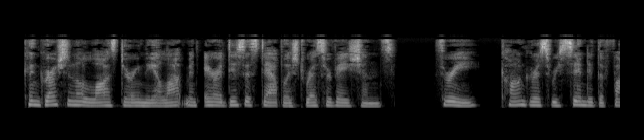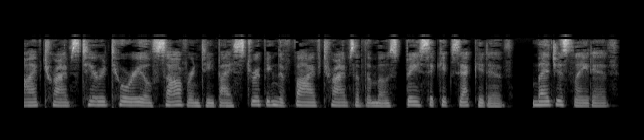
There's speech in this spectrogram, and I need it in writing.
congressional laws during the allotment era disestablished reservations. 3. Congress rescinded the five tribes' territorial sovereignty by stripping the five tribes of the most basic executive, legislative,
